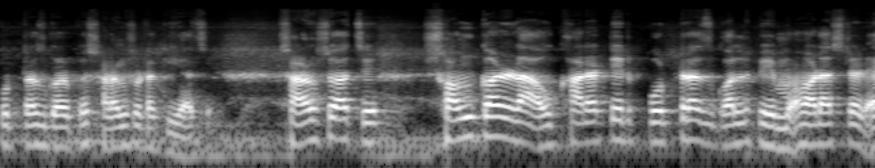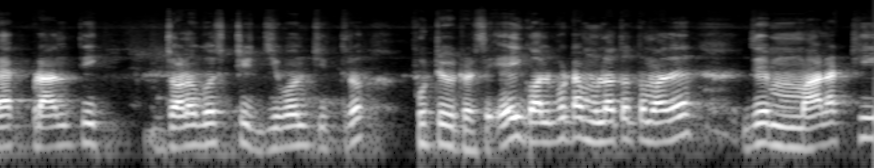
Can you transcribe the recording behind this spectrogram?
পোট্রাস গল্পের সারাংশটা কি আছে? সারাংশ আছে, শঙ্কর রাও খারাটের পোট্রাস গল্পে মহারাষ্ট্রের এক প্রান্তিক জনগোষ্ঠীর জীবনচিত্র ফুটে উঠেছে। এই গল্পটা মূলত তোমাদের যে মারাঠি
